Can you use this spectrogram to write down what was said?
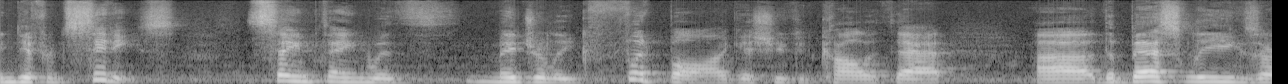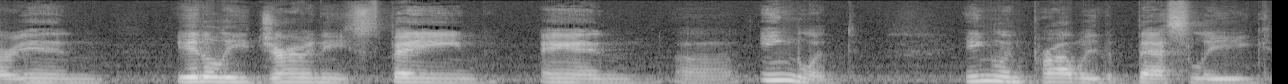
in different cities. Same thing with Major League Football, I guess you could call it that. Uh, the best leagues are in Italy, Germany, Spain, and uh, England. England probably the best league.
